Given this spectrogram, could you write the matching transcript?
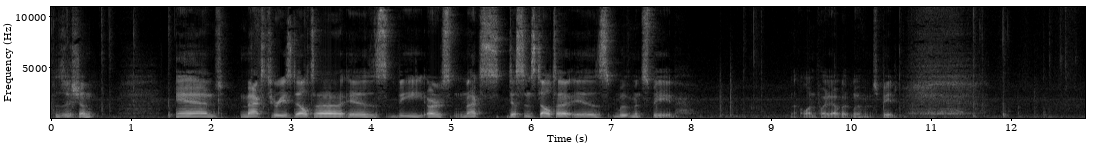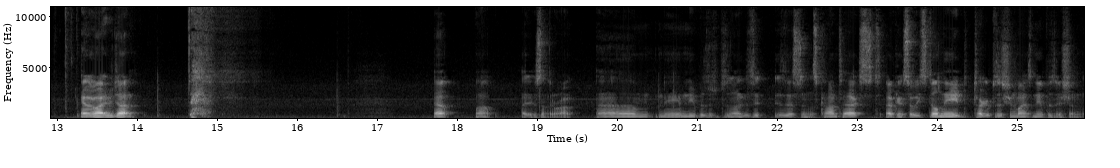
position, and max degrees delta is the or max distance delta is movement speed. Not 1.0 but movement speed. And we might be done. Oh well i did something wrong. Um, name new position does not exist in this context. Okay so we still need target position minus new position.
